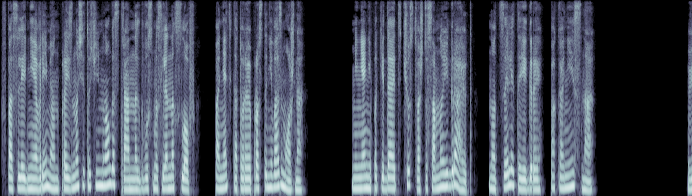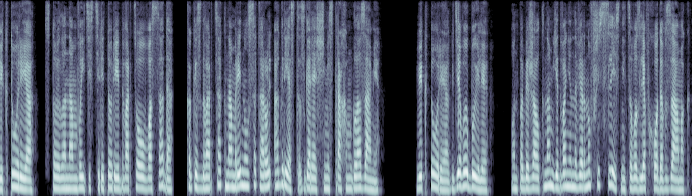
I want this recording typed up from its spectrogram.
В последнее время он произносит очень много странных двусмысленных слов, понять которые просто невозможно. Меня не покидает чувство, что со мной играют, но цель этой игры пока не ясна. «Виктория!» Стоило нам выйти с территории дворцового сада, как из дворца к нам ринулся король Агрест с горящими страхом глазами. «Виктория, где вы были?» Он побежал к нам, едва не навернувшись с лестницы возле входа в замок.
